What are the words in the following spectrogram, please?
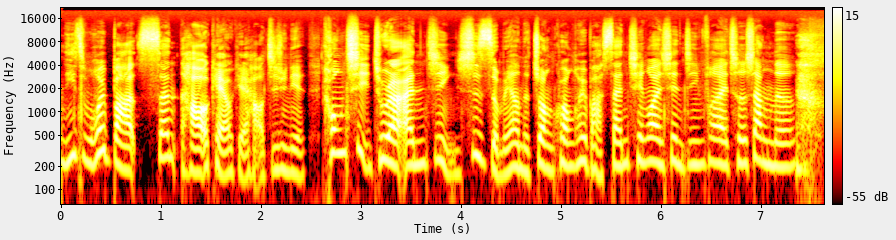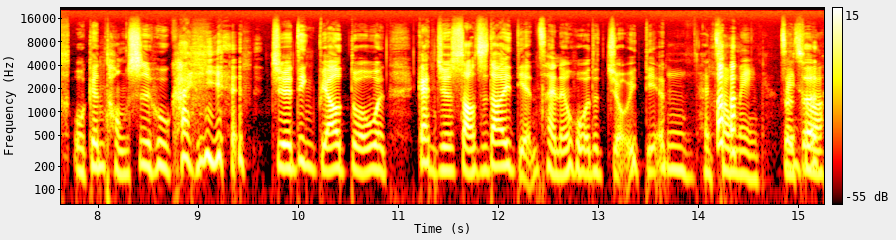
你怎么会把三好 OK OK 好继续念？空气突然安静，是怎么样的状况会把三千万现金放在车上呢？我跟同事互看一眼，决定不要多问，感觉少知道一点才能活得久一点。嗯，很聪明，没错，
